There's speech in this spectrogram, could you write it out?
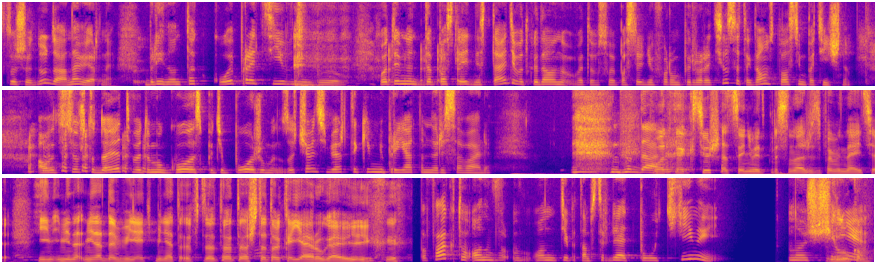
Слушай, ну да, наверное. Блин, он такой противный был. Вот именно до последней стадии, вот когда он в эту свою последнюю форму превратился, тогда он стал симпатичным. А вот все, что до этого, я думаю, господи, боже мой, ну зачем тебя таким неприятным нарисовали? Ну да. Вот как Ксюша оценивает персонажей, запоминайте. И не, не надо обвинять меня, в то- то- то, что только я ругаю их. И По факту он, он типа там стреляет паутиной, но ощущение... луком.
